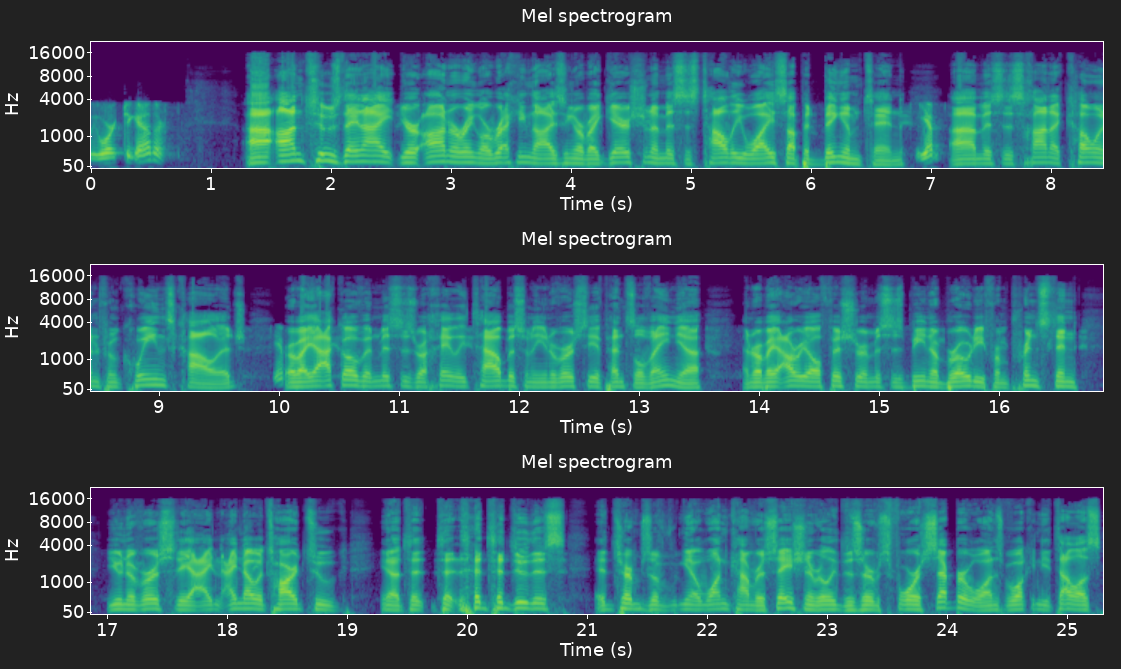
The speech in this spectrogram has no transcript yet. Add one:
we work together. Uh, on Tuesday night, you're honoring or recognizing Rabbi Gershon and Mrs. Tali Weiss up at Binghamton. Yep. Uh, Mrs. Hannah Cohen from Queens College. Yep. Rabbi Yaakov and Mrs. Racheli Taubes from the University of Pennsylvania. And Rabbi Ariel Fisher and Mrs. Bina Brody from Princeton University. I, I know it's hard to you know to, to to do this in terms of you know one conversation. It really deserves four separate ones. But what can you tell us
